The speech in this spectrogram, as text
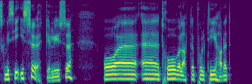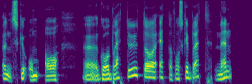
skal vi si, i søkelyset. Og eh, jeg tror vel at politiet hadde et ønske om å eh, gå bredt ut og etterforsker bredt, men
